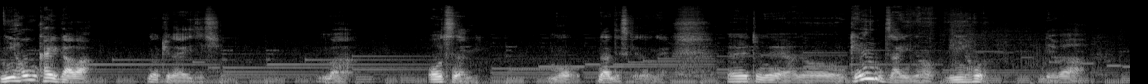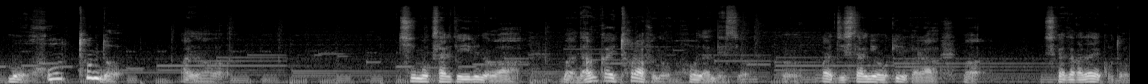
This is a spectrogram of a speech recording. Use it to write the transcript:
日本海側の巨大地震まあ大津波もなんですけどねえっ、ー、とねあの現在の日本ではもうほとんどあの注目されているのは、まあ、南海トラフの方なんですよ、うん。まあ、実際に起きるから、まあ、仕方がないこと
